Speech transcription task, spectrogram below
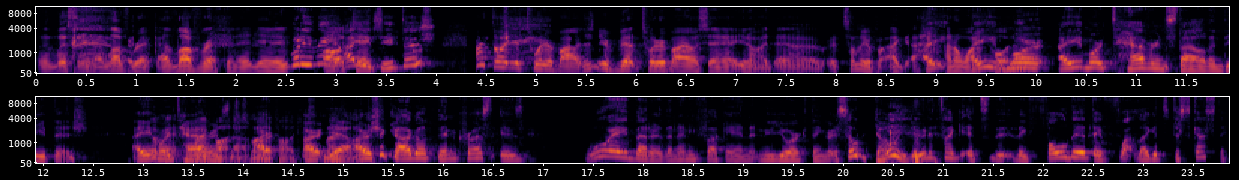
And listeners, I love Rick. I love Rick. And it, it what do you mean? I takes, eat deep dish. I thought your Twitter bio, doesn't your Twitter bio say, you know, uh, it's something about, I, I, I don't want to pull it more, out. I eat more tavern style than deep dish. I eat okay, more tavern my style. My apologies. Our, my yeah, apologies. our Chicago thin crust is way better than any fucking New York thing. It's so doughy, dude. It's like it's they fold it, they fly, like it's disgusting.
